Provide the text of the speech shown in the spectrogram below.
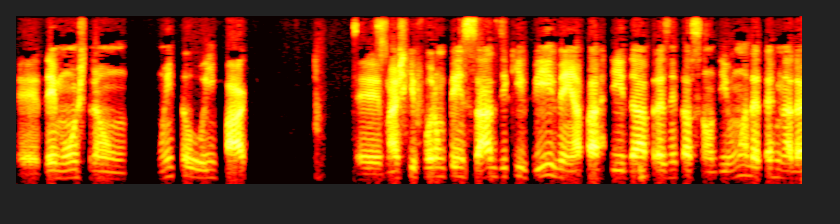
é, demonstram muito impacto, é, mas que foram pensados e que vivem a partir da apresentação de uma determinada.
